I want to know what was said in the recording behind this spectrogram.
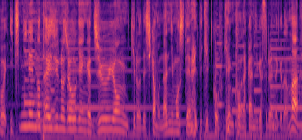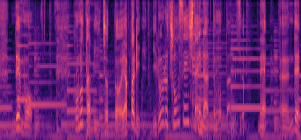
12年の体重の上限が14キロでしかも何もしてないって結構不健康な感じがするんだけどまあでもこの度ちょっとやっぱりいろいろ挑戦したいなって思ったんですよ。ね、で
